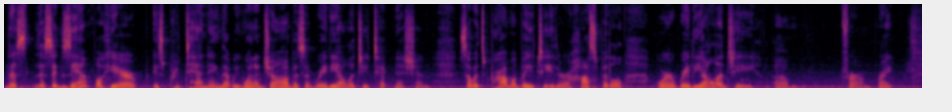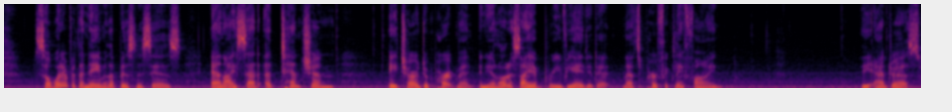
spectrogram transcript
This, this example here is pretending that we want a job as a radiology technician. So it's probably to either a hospital or a radiology um, firm, right? So whatever the name of the business is, and I said attention HR department, and you'll notice I abbreviated it. That's perfectly fine. The address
